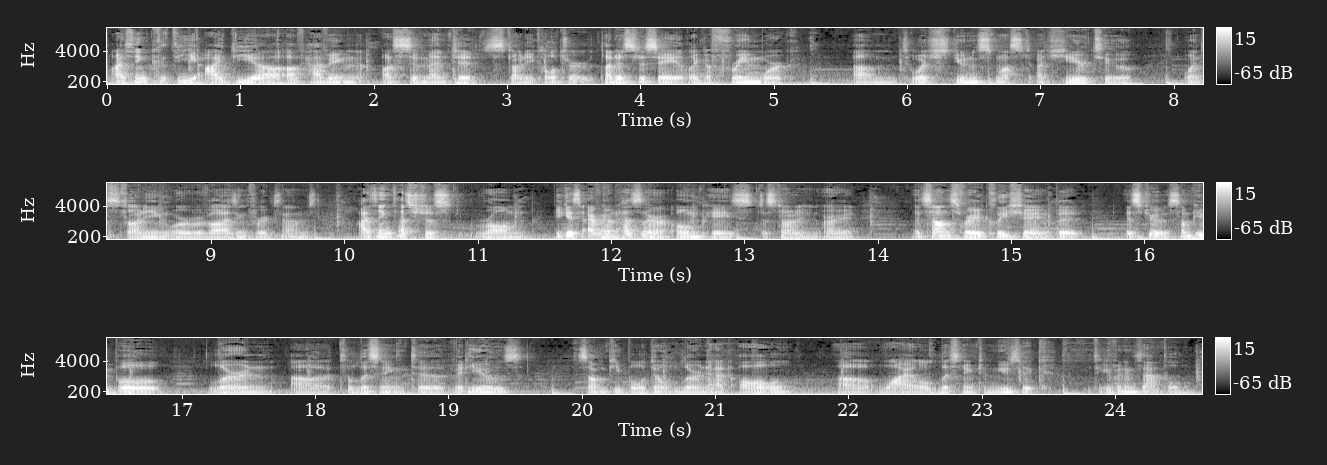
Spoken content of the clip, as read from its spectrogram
I think the idea of having a cemented study culture, that is to say, like a framework um, to which students must adhere to when studying or revising for exams, I think that's just wrong because everyone has their own pace to studying, right? It sounds very cliche, but it's true. Some people learn uh, to listening to videos, some people don't learn at all uh, while listening to music, to give an example.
